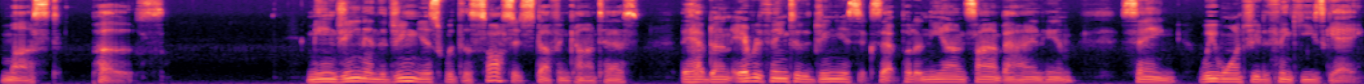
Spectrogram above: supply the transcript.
must pose. Mean Gene and the Genius with the sausage stuffing contest. They have done everything to the genius except put a neon sign behind him saying, we want you to think he's gay.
